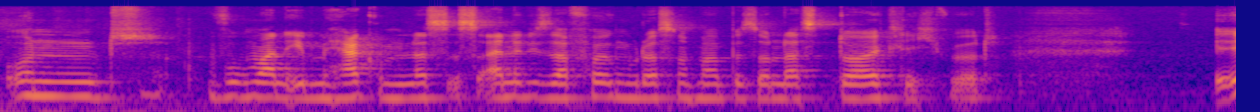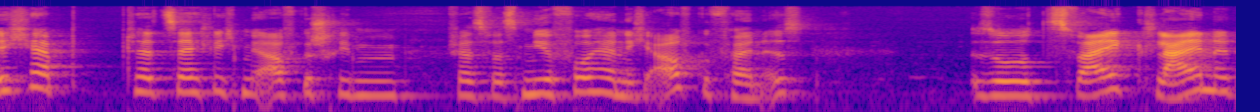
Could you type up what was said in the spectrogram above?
und wo man eben herkommt. Das ist eine dieser Folgen, wo das nochmal besonders deutlich wird. Ich habe tatsächlich mir aufgeschrieben, das, was mir vorher nicht aufgefallen ist, so zwei kleine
